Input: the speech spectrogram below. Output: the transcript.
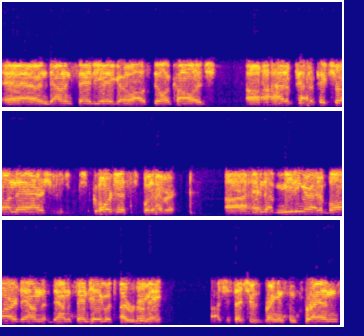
and down in San Diego. I was still in college. Uh, I had a, had a picture on there. She was gorgeous, whatever. Uh, ended up meeting her at a bar down down in San Diego with my roommate. Uh, she said she was bringing some friends,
